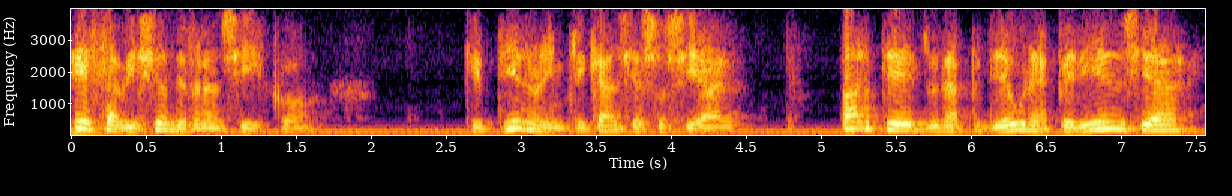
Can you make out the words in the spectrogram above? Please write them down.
esa visión de Francisco, que tiene una implicancia social, parte de una, de una experiencia,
